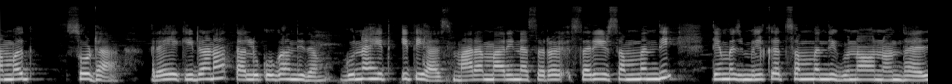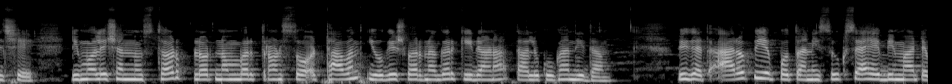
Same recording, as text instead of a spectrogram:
આમદ સોઢા. રહે કિડાણા તાલુકો ગાંધીધામ. ગુનાહિત ઇતિહાસ, મારામારીના શરીર સંબંધી તેમજ મિલકત સંબંધી ગુનાઓ નોંધાયેલ છે. ડિમોલેશનનું સ્થળ, પ્લોટ નંબર ત્રણસો અઠ્ઠાવન યોગેશ્વરનગર, કિડાણા તાલુકો ગાંધીધામ. વિગત આરોપીએ પોતાની સુખ સાહેબી માટે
